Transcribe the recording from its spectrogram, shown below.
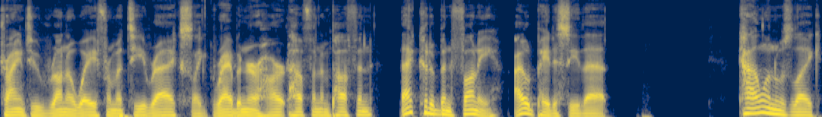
trying to run away from a T Rex, like grabbing her heart, huffing and puffing. That could have been funny. I would pay to see that. Colin was like,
